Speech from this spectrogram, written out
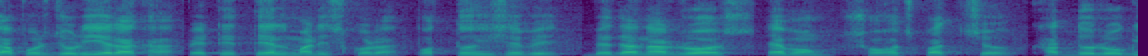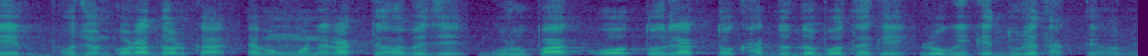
কাপড় জড়িয়ে রাখা, পেটে তেল মালিশ করা, পথ্য হিসেবে বেদানার রস এবং সহজপাচ্য খাদ্য রোগীর ভোজন করা দরকার এবং মনে রাখতে হবে যে গুরুপাক ও তৈলাক্ত খাদ্যদ্রব্য থেকে রোগীকে দূরে থাকতে হবে।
